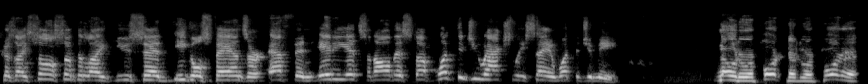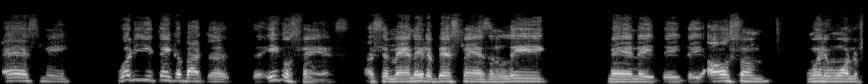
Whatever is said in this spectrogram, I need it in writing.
because I saw something like you said Eagles fans are effing idiots and all this stuff. What did you actually say? What did you mean? No, the report the reporter asked me, "What do you think about the the Eagles fans?" I said, "Man, they're the best fans in the league. Man, they they they awesome. Went and won, the,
